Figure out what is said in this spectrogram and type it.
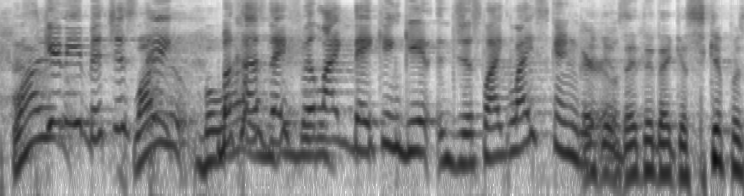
Why you- skinny bitches why stink you- why because they feel they- like they can get just like light skinned they, girls. they think they can skip a,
